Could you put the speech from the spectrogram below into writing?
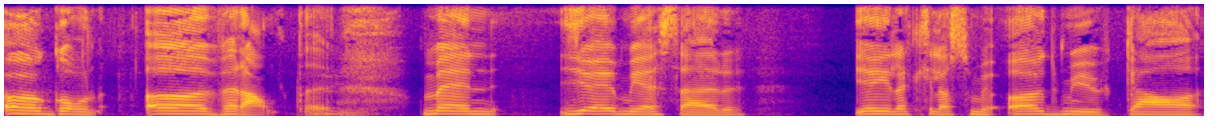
ögon överallt. Mm. Men jag är mer så här, jag gillar killar som är ödmjuka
